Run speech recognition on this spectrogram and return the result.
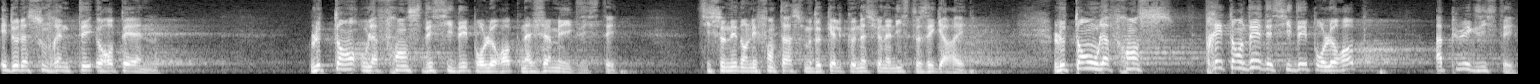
et de la souveraineté européenne. Le temps où la France décidait pour l'Europe n'a jamais existé, si ce n'est dans les fantasmes de quelques nationalistes égarés. Le temps où la France prétendait décider pour l'Europe a pu exister.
